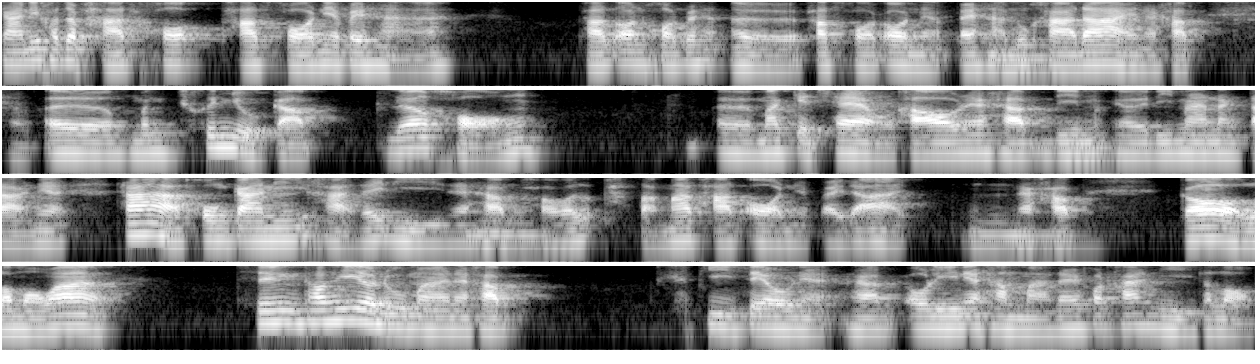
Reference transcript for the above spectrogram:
การที่เขาจะ pass cost pass cost เนี่ยไปหา pass on cost ไปเอ่อ pass cost on เนี่ยไปหาอืมลูกค้าได้นะครับครับเออมันขึ้นอยู่กับเรื่องของเอ่อ market share ของเขานะครับดีเอ่อดีมาต่างๆ เนี่ยถ้าโครงการนี้ขายได้ดีนะครับอืมเขาก็สามารถ pass on เนี่ยไปได้อืมนะครับ ก็เรามองว่าซึ่งเท่าที่เราดูมานะครับ P cell เนี่ยครับโอลีเนี่ยทำมาได้ค่อนข้างดีตลอด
